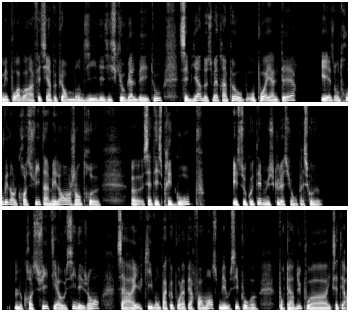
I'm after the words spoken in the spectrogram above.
mais pour avoir un fessier un peu plus rebondi, des ischios galbés et tout, c'est bien de se mettre un peu au, poids et halter. Et elles ont trouvé dans le CrossFit un mélange entre euh, cet esprit de groupe et ce côté musculation, parce que le CrossFit, il y a aussi des gens, ça arrive, qui vont pas que pour la performance, mais aussi pour, euh, pour perdre du poids, etc.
